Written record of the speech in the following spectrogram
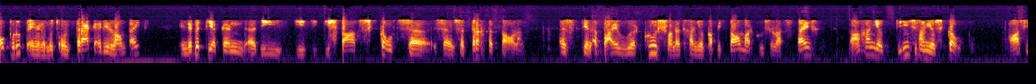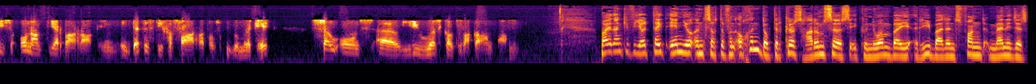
oproep en hulle moet onttrek uit die land uit. En dit beteken uh, die die die, die staatsskuld se se se terugbetaling is teen 'n baie hoër koers want dit gaan jou kapitaalmarkkoerse laat styg. Dan gaan jou diens van jou skuld basies onhanteerbaar raak en en dit is die gevaar wat ons op die oomblik het. Sou ons uh, hierdie hoë skuldvlakke aanpas Baie dankie vir jou tyd en jou insigte vanoggend. Dr Chris Harmse is 'n ekonoom by Rebalance Fund Managers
